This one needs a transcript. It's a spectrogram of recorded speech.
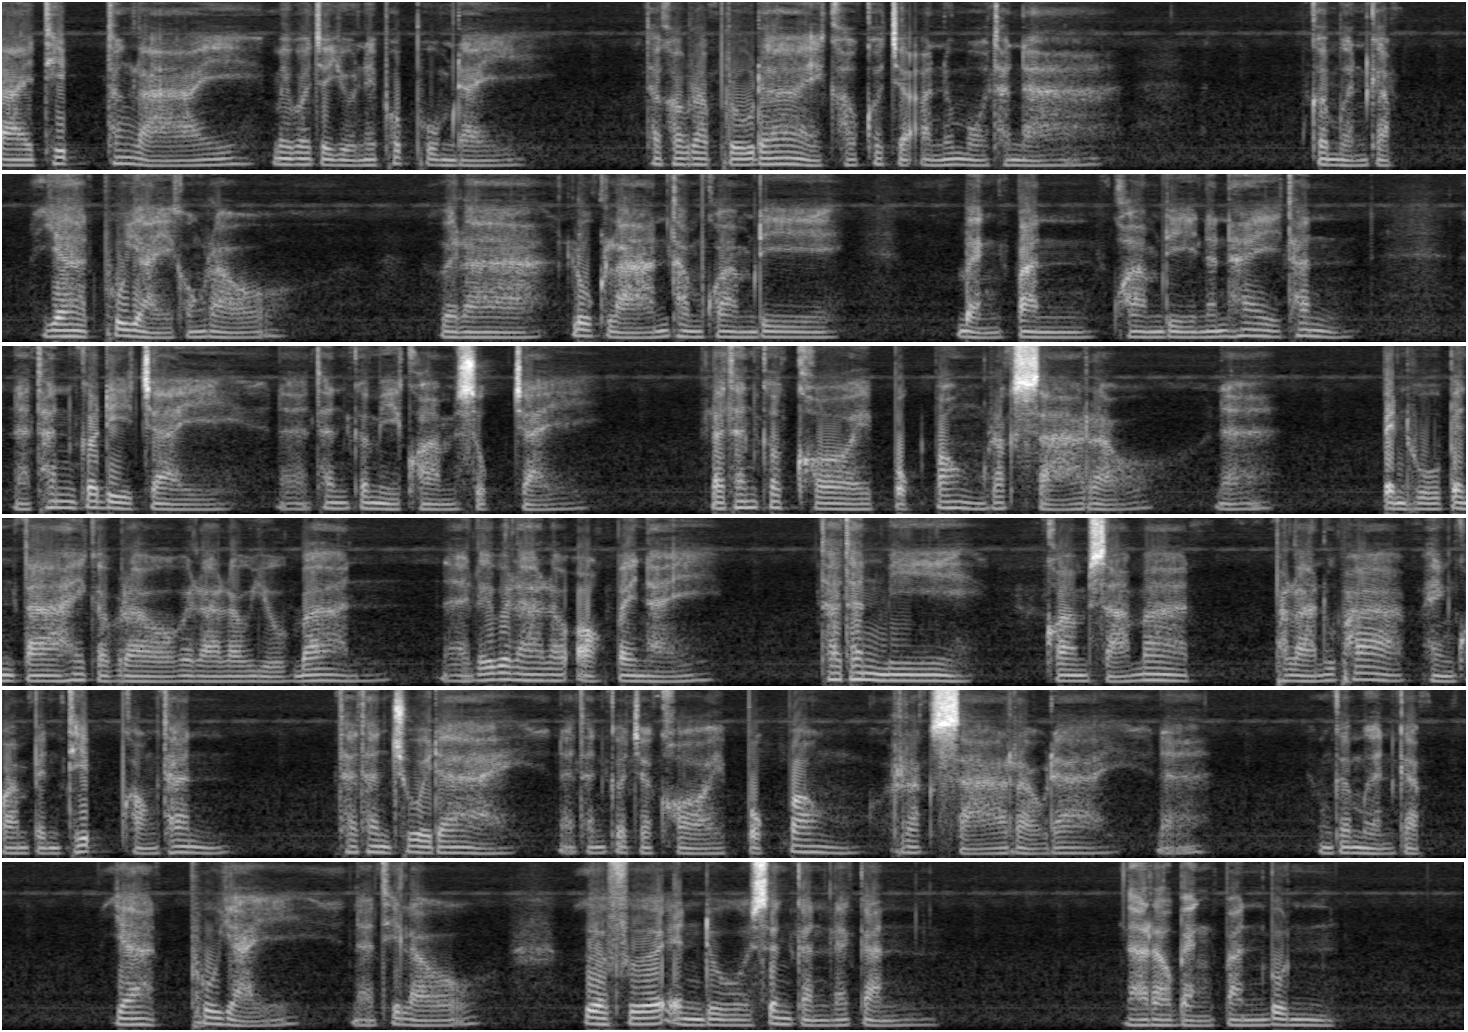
กายทิพย์ทั้งหลายไม่ว่าจะอยู่ในภพภูมิใด ถ้าเขารับรู้ได้เขาก็จะอนุโมทนา ก็เหมือนกับญาติผู้ใหญ่ของเรา เวลาลูกหลานทำความดี แบ่งปันความดีนั้นให้ท่านนะท่านก็ดีใจนะท่านก็มีความสุขใจ และท่านก็คอยปกป้องรักษาเรานะ เป็นหูเป็นตาให้กับเราเวลาเราอยู่บ้านนะหรือเวลาเราออกไปไหน ถ้าท่านมีความสามารถพลานุภาพแห่งความเป็นทิพย์ของท่าน ถ้าท่านช่วยได้นะท่านก็จะคอยปกป้องรักษาเราได้นะ มันก็เหมือนกับญาติผู้ใหญ่นะที่เรา อื้อเฟื้อเอ็นดู ซึ่งกันและกันนะเราแบ่งปันบุญ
